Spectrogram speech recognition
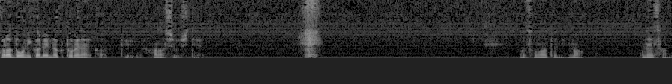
こからどうにか連絡取れないかっていう話をして、まあ、その後に、まあ、お姉さんの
